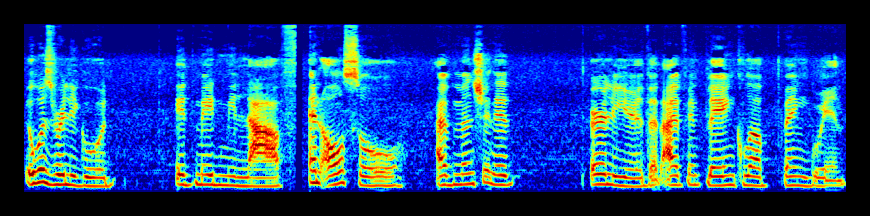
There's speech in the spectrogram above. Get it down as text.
It was really good. It made me laugh. And also, I've mentioned it earlier that I've been playing Club Penguin.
